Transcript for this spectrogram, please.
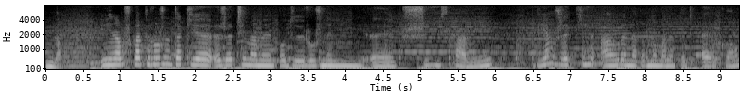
No. I na przykład różne takie rzeczy mamy pod różnymi e, przyciskami. Wiem, że Kill Aurę na pewno mamy pod R-ką.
